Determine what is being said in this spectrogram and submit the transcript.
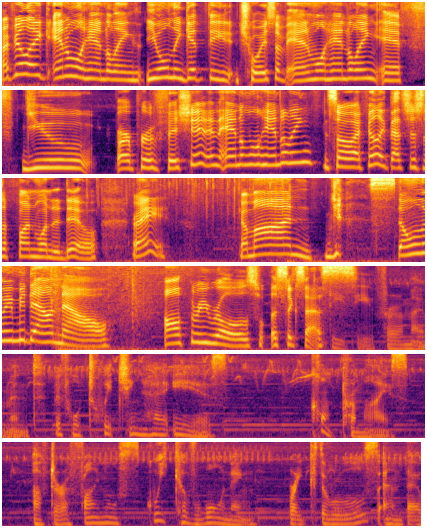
I feel like animal handling, you only get the choice of animal handling if you are proficient in animal handling. So I feel like that's just a fun one to do, right? Come on. Yes. Don't leave me down now. All three rolls a success. Sees you for a moment before twitching her ears. Compromise. After a final squeak of warning, break the rules and there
